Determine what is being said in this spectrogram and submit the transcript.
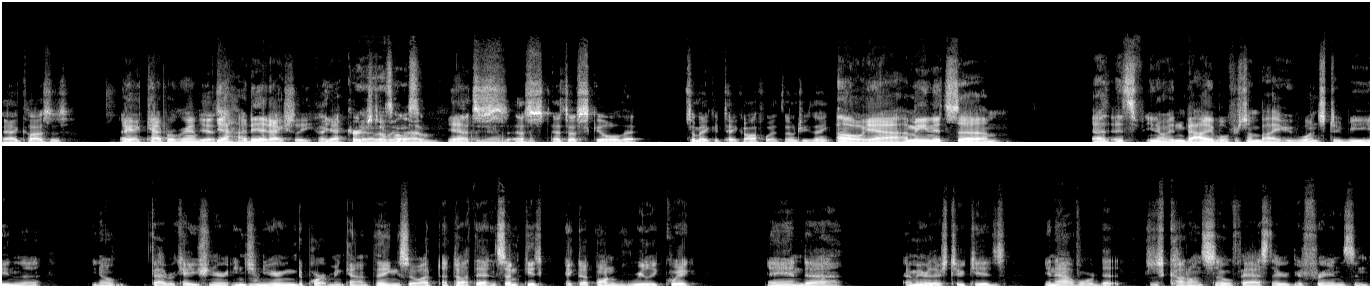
ag classes? A CAD program? Yes. Yeah, I did actually. Like, yeah. Curtis Yeah, told that's me awesome. that. Yeah. That's that's that's a skill that somebody could take off with, don't you think? Oh yeah, I mean it's um, it's you know invaluable for somebody who wants to be in the you know fabrication or engineering department kind of thing. So I, I taught that, and some kids picked up on really quick. And uh, I remember there's two kids in Alvord that just caught on so fast. They were good friends, and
